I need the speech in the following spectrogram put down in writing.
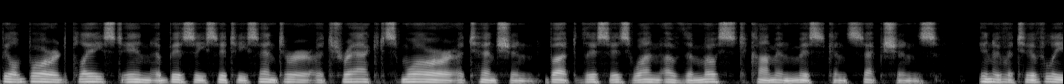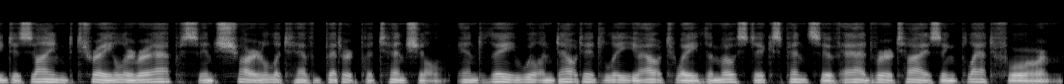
Billboard placed in a busy city center attracts more attention, but this is one of the most common misconceptions. Innovatively designed trailer wraps in Charlotte have better potential, and they will undoubtedly outweigh the most expensive advertising platform.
